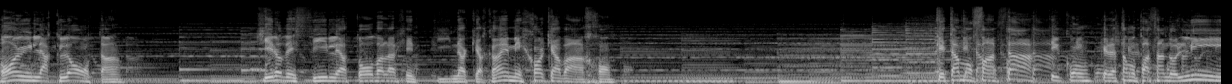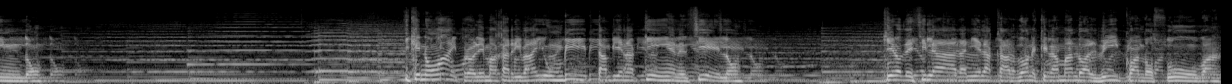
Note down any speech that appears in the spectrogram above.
Soy la Clota. Quiero decirle a toda la Argentina que acá es mejor que abajo. Que estamos fantásticos, que la estamos pasando lindo. Y que no hay problema acá arriba, hay un VIP también aquí en el cielo. Quiero decirle a Daniela Cardones que la mando al BIC cuando suba.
